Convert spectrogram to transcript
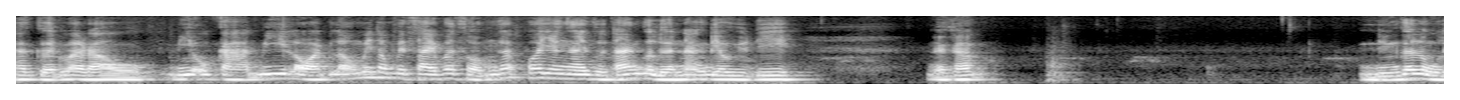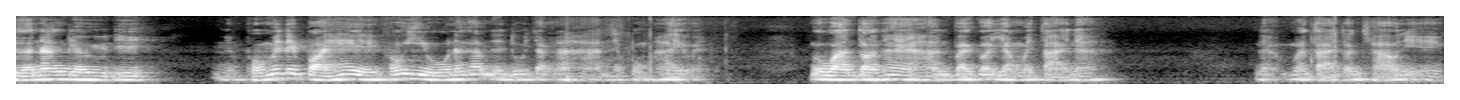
ถ้าเกิดว่าเรามีโอกาสมีหลอด เราไม่ต้องไปใส่ผสมครับเพราะยังไงสุดท้ายมันก็เหลือนางเดียวอยู่ดี นะครับหนึ่งก็ลงเหลือนางเดียวอยู่ดี ผมไม่ได้ปล่อยให้เขาหิวนะครับเนี่ยดูจากอาหารเนี่ยผมให้ไว้เมื่อวานตอนให้อาหารไปก็ยังไม่ตายนะเนี่ยมาตายตอนเช้านี่เอง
